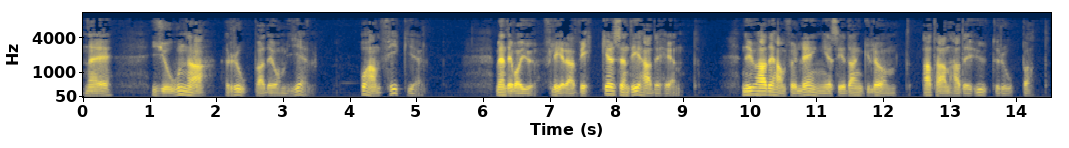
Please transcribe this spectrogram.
Nej, Jona ropade om hjälp och han fick hjälp. Men det var ju flera veckor sedan det hade hänt. Nu hade han för länge sedan glömt att han hade utropat.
